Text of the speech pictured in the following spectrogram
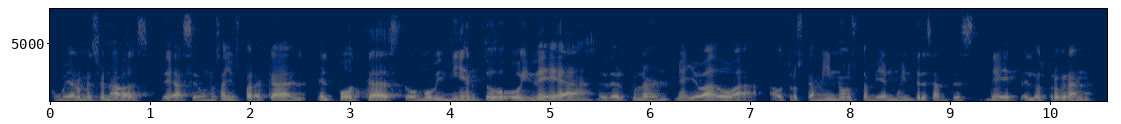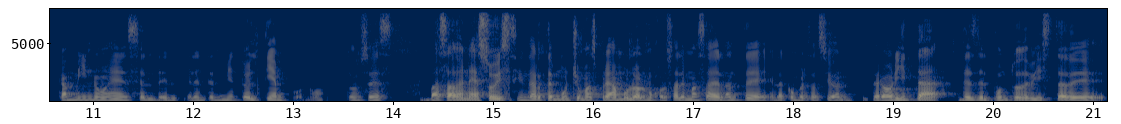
como ya lo mencionabas, de hace unos años para acá, el, podcast o movimiento o idea de Dare to Learn me ha llevado a, otros caminos también muy interesantes. De, el otro gran camino es el del entendimiento del tiempo, ¿no? Entonces, basado en eso y sin darte mucho más preámbulo, a lo mejor sale más adelante en la conversación, pero ahorita, desde el punto de vista de,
